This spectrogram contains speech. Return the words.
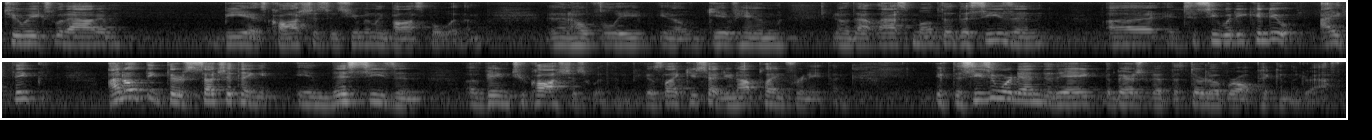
two weeks without him. Be as cautious as humanly possible with him, and then hopefully, you know, give him, you know, that last month of the season uh, to see what he can do." I think, I don't think there's such a thing in this season of being too cautious with him because, like you said, you're not playing for anything if the season were to end today, the Bears would have the third overall pick in the draft.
